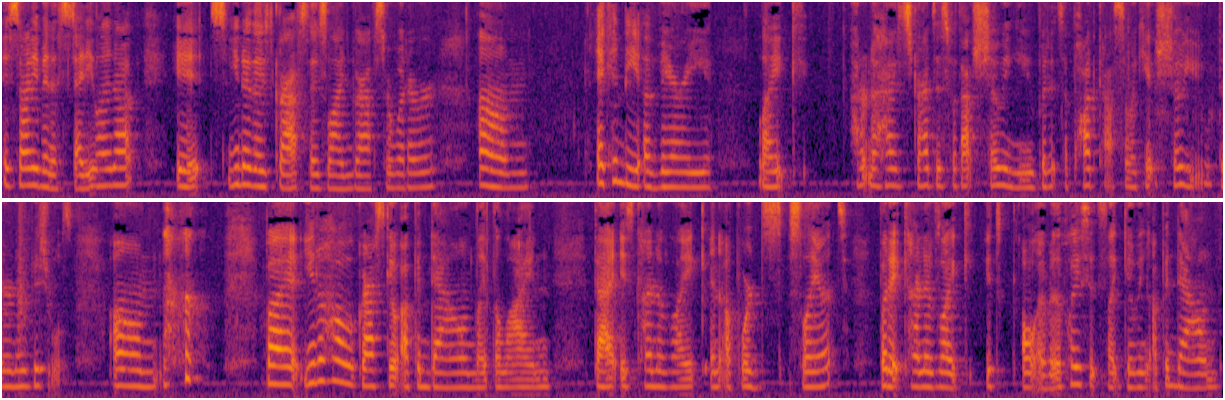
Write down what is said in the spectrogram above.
It's not even a steady line up. It's, you know, those graphs, those line graphs or whatever. Um, it can be a very, like, I don't know how to describe this without showing you, but it's a podcast, so I can't show you. There are no visuals. Um, but you know how graphs go up and down, like the line that is kind of like an upwards slant, but it kind of like it's all over the place. It's like going up and down.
